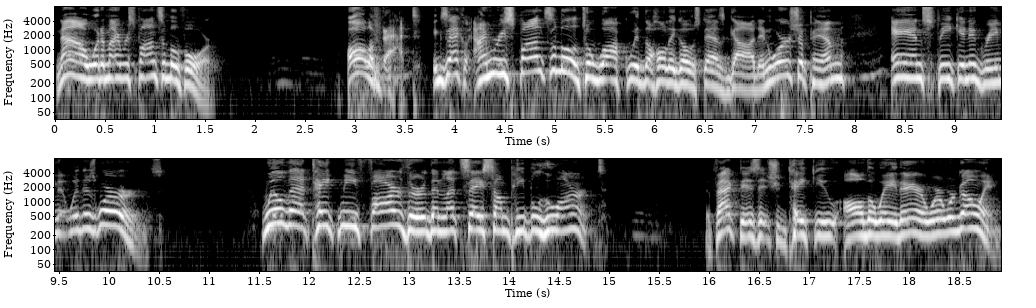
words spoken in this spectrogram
now what am I responsible for? All of that. Exactly. I'm responsible to walk with the Holy Ghost as God and worship him and speak in agreement with his words. Will that take me farther than let's say some people who aren't? The fact is it should take you all the way there where we're going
